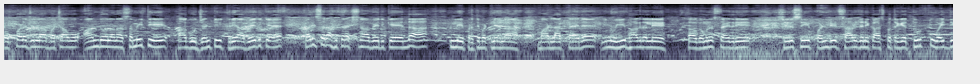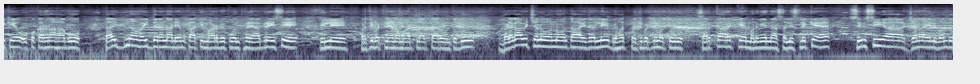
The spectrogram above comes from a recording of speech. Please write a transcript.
ಕೊಪ್ಪಳ ಜಿಲ್ಲಾ ಬಚಾವೋ ಆಂದೋಲನ ಸಮಿತಿ ಹಾಗೂ ಜಂಟಿ ಕ್ರಿಯಾ ವೇದಿಕೆ, ಪರಿಸರ ಹಿತರಕ್ಷಣಾ ವೇದಿಕೆಯಿಂದ ಇಲ್ಲಿ ಪ್ರತಿಭಟನೆಯನ್ನ ಮಾಡಲಾಗ್ತಾ ಇದೆ. ಇನ್ನು ಈ ಭಾಗದಲ್ಲಿ ತಾವು ಗಮನಿಸ್ತಾ ಇದ್ರಿ, ಶಿರಸಿ ಪಂಡಿತ್ ಸಾರ್ವಜನಿಕ ಆಸ್ಪತ್ರೆಗೆ ತುರ್ತು ವೈದ್ಯಕೀಯ ಉಪಕರಣ ಹಾಗೂ ತಜ್ಞ ವೈದ್ಯರನ್ನ ನೇಮಕಾತಿ ಮಾಡಬೇಕು ಅಂತ ಹೇಳಿ ಆಗ್ರಹಿಸಿ ಇಲ್ಲಿ ಪ್ರತಿಭಟನೆಯನ್ನ ಮಾಡಲಾಗ್ತಾ ಇರುವಂಥದ್ದು ಬೆಳಗಾವಿ ಚಲೋ ಅನ್ನುವಂತಹ ಇದರಲ್ಲಿ ಬೃಹತ್ ಪ್ರತಿಭಟನೆ ಮತ್ತು ಸರ್ಕಾರಕ್ಕೆ ಮನವಿಯನ್ನು ಸಲ್ಲಿಸಲಿಕ್ಕೆ ಸಿರಿಸಿಯ ಜನ ಇಲ್ಲಿ ಬಂದು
